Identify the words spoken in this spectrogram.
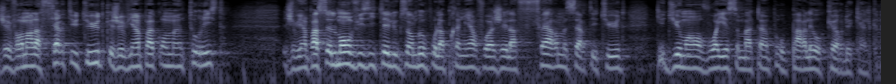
J'ai vraiment la certitude que je ne viens pas comme un touriste. Je ne viens pas seulement visiter Luxembourg pour la première fois, j'ai la ferme certitude que Dieu m'a envoyé ce matin pour parler au cœur de quelqu'un.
